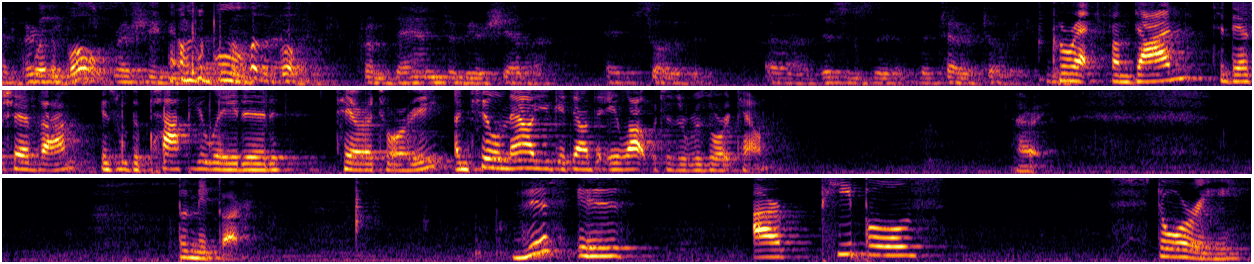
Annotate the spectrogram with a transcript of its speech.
I've heard Or the bulls. expression Or the bulls. Or the bulls. from Dan to Beersheba. It's sort of uh, this is the, the territory. Correct. From Dan to Beersheba is with the populated territory. Until now, you get down to Eilat, which is a resort town. All right. Bamidbar. This is our people's story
